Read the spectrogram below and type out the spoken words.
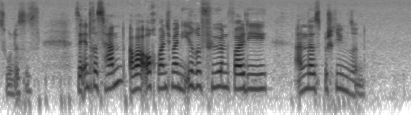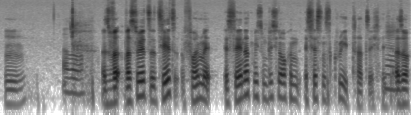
zu. Und das ist sehr interessant, aber auch manchmal in die Irre führend, weil die anders beschrieben sind. Mhm. Also, Also wa- was du jetzt erzählst, vor allem, es erinnert mich so ein bisschen auch an Assassin's Creed tatsächlich. Mhm. Also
